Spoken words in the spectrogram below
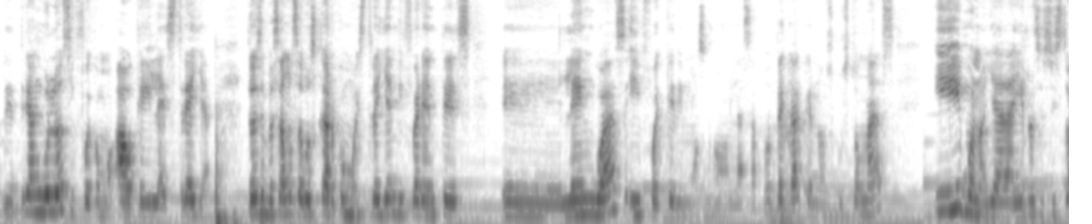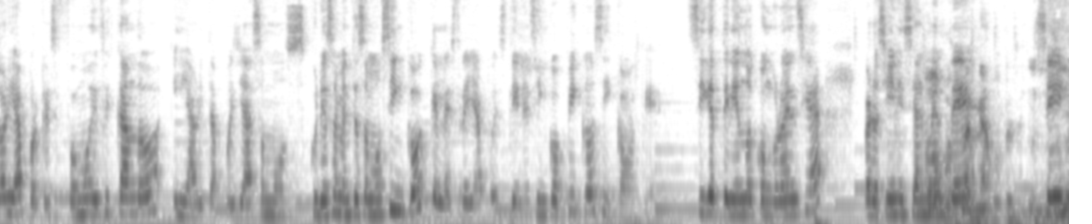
de triángulos y fue como, ah, ok, la estrella. Entonces empezamos a buscar como estrella en diferentes eh, lenguas y fue que dimos con la zapoteca que nos gustó más. Y bueno, ya de ahí resto es su historia porque se fue modificando y ahorita pues ya somos, curiosamente somos cinco, que la estrella pues tiene cinco picos y como que sigue teniendo congruencia, pero sí Todo fue inicialmente... planeado desde el inicio. Sí,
